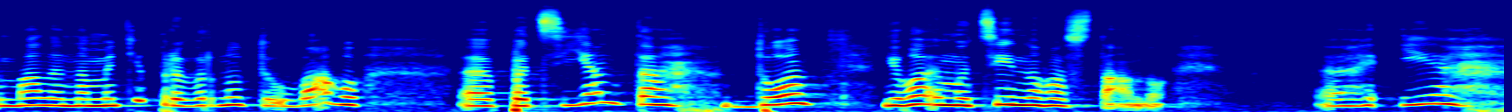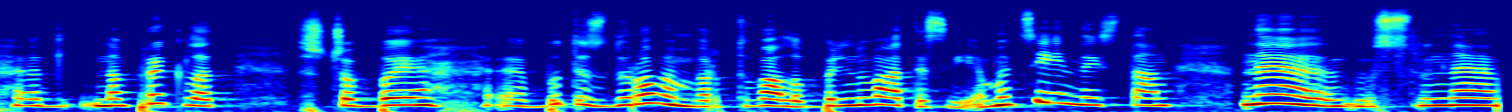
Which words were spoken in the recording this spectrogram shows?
мали на меті привернути увагу е, пацієнта до його емоційного стану. Е, І, е, наприклад, щоб бути здоровим, вартувало пильнувати свій емоційний стан, не, не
